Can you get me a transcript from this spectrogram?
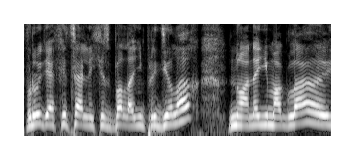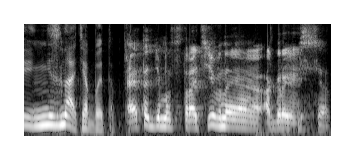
Вроде официально Хезбалла не при делах, но она не могла не знать об этом. Это демонстративная агрессия,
